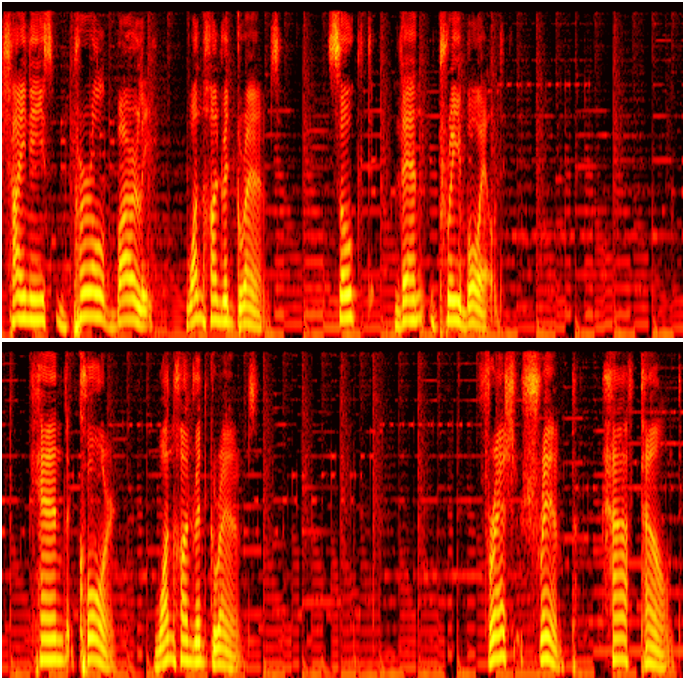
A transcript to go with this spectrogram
Chinese pearl barley, 100 grams, soaked then pre-boiled. Canned corn, 100 grams. Fresh shrimp, half pound,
